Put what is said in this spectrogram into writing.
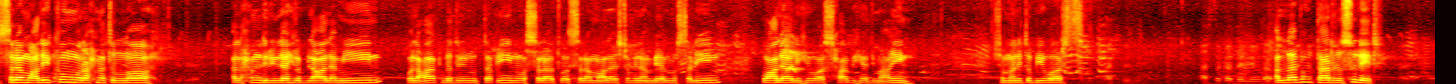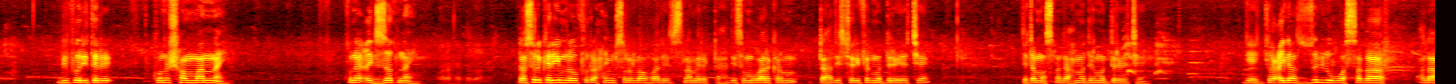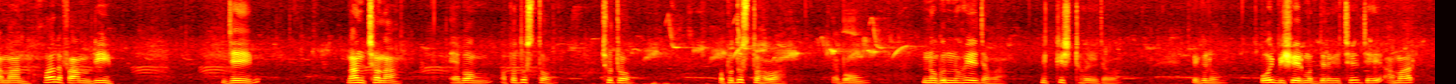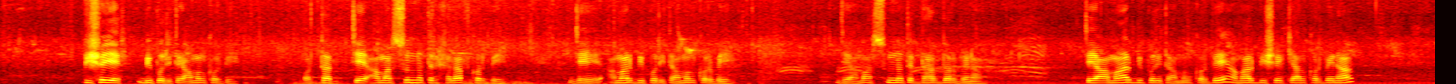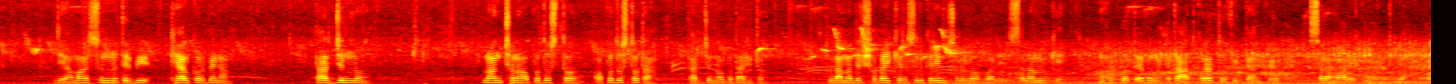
আসসালামু আলাইকুম রহমতুল্লাহ। আলহামদুলিল্লাহ রবিল আলমিন ওলাকিবাতুল মুতাকিন ওসলাত ওয়াসালাম আল্লাহ আশরফিল আম্বিয়াল মুরসালিন ও আলা আলহি ওয়াসহাবিহি আজমাইন। সম্মানিত ভিউয়ার্স, আল্লাহ এবং তার রসুলের বিপরীতের কোনো সম্মান নাই, কোনো ইজ্জত নাই। রাসুল করিম রফুর রাহিম সাল্লাহ আলি ইসলামের একটা হাদিস মুবারকার একটা হাদিস শরীফের মধ্যে রয়েছে। যেটা মসনাদ আহমদের মধ্যে রয়েছে। যে জয়লা জুল্লু ওয়াসাগার আলামান খলাফা আমরি, যে লাঞ্ছনা এবং অপদস্থ, ছোট অপদস্থ হওয়া এবং নগণ্য হয়ে যাওয়া, নিকৃষ্ট হয়ে যাওয়া, এগুলো ওই বিষয়ের মধ্যে রয়েছে যে আমার বিষয়ের বিপরীতে আমল করবে। অর্থাৎ যে আমার সুন্নতের খেলাফ করবে যে আমার বিপরীতে আমল করবে, যে আমার সুন্নতের ধার ধরবে না, যে আমার বিপরীতে আমল করবে, আমার বিষয়ে খেয়াল করবে না, যে আমার সুন্নতের খেয়াল করবে না। তার জন্য লাঞ্ছনা, অপদস্থ, অপদস্থতা তার জন্য অবধারিত। আমাদের সবাইকে রসুল করিম সাল্লাহ আলি সাল্লামকে মহব্বত এবং এটা আত করার তৌফিক দান করুক। আসসালামু আলাইকুম রহমতুল্লাহ।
